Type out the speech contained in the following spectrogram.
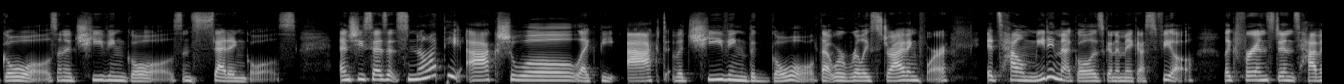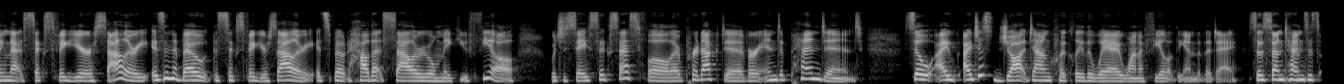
goals and achieving goals and setting goals. And she says it's not the actual, like the act of achieving the goal that we're really striving for. It's how meeting that goal is going to make us feel. Like, for instance, having that six figure salary isn't about the six figure salary. It's about how that salary will make you feel, which is, say, successful or productive or independent. So I, I just jot down quickly the way I want to feel at the end of the day. So sometimes it's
